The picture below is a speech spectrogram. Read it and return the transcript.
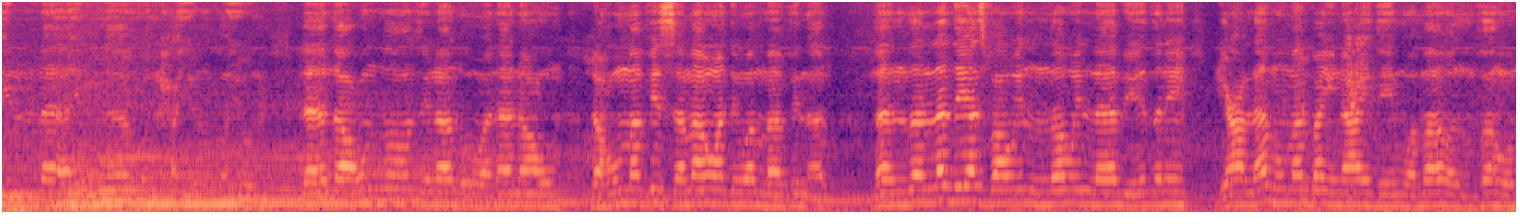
إله إلا هو الحي القيوم لا نعم زنان ولا نعم له ما في السماوات وما في الأرض من ذا الذي يشفع عنده إلا بإذنه يعلم ما بين أيديهم وما خلفهم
